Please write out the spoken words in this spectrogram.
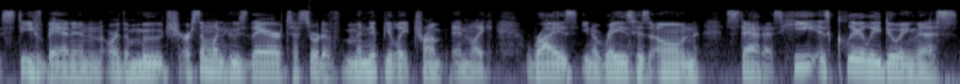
Steve Bannon or the Mooch or someone who's there to sort of manipulate Trump and like rise, you know, raise his own status. He is clearly doing this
